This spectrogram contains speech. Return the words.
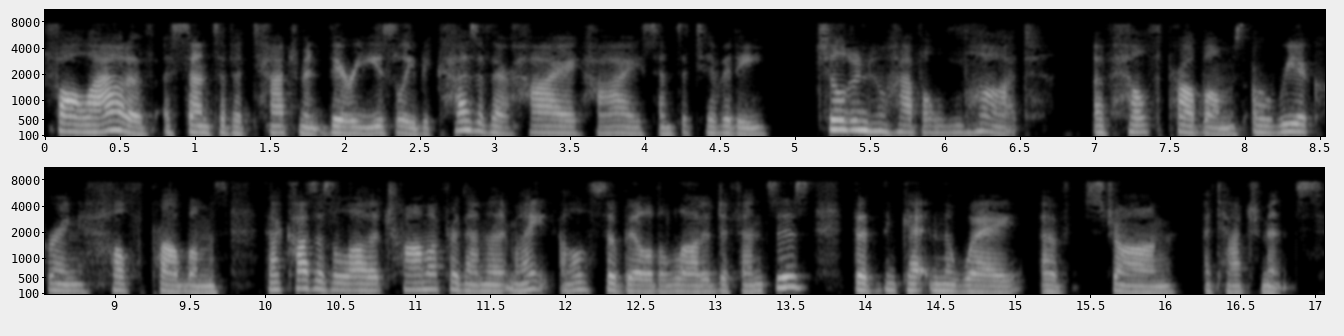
fall out of a sense of attachment very easily because of their high, high sensitivity. Children who have a lot of health problems or reoccurring health problems, that causes a lot of trauma for them that might also build a lot of defenses that get in the way of strong attachments.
